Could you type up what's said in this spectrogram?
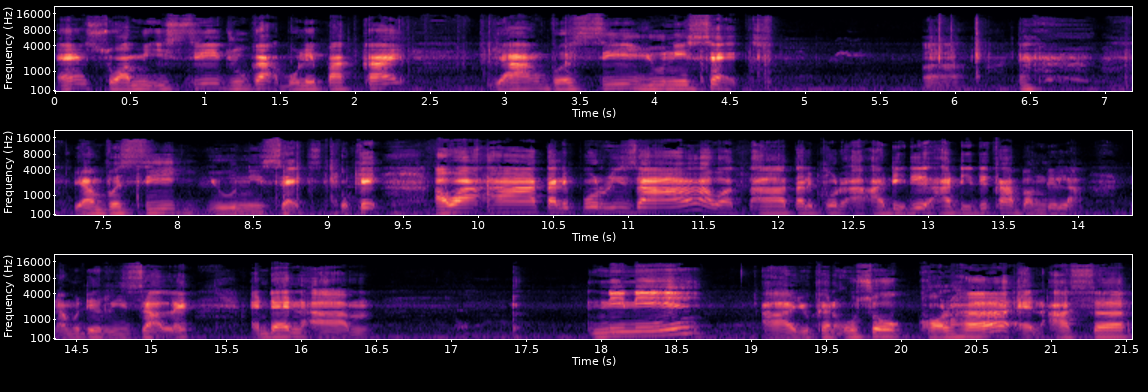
Eh, Suami isteri juga boleh pakai yang besi unisex. Ha. yang besi unisex. Okey. Awak uh, telefon Rizal, awak uh, telefon uh, adik dia, adik dia ke abang dia lah. Nama dia Rizal eh. And then um Nini, uh, you can also call her and ask her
